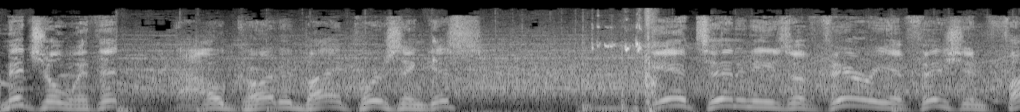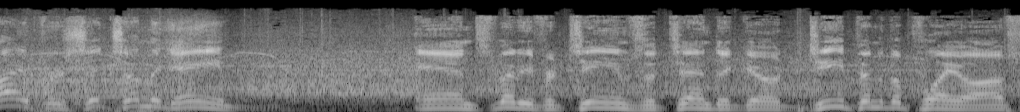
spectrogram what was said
Mitchell with it, Now guarded by Porzingis. Gets in, and he's a very efficient five for six on the game. And Smitty, for teams that tend to go deep into the playoffs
